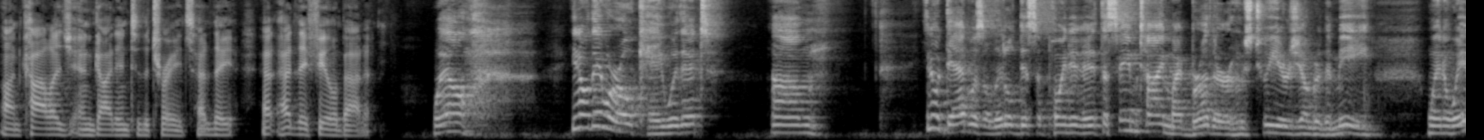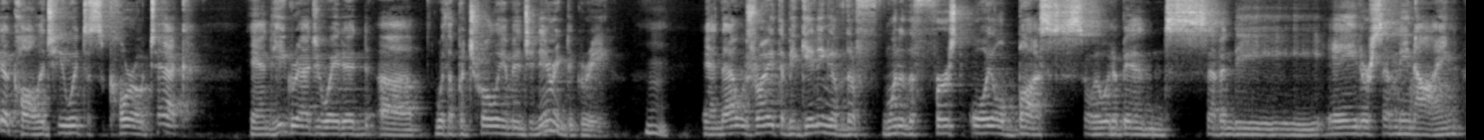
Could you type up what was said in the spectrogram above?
on college and got into the trades? How did they how, how did they feel about it? Well, you know, they were okay with it. Um, you know, Dad was a little disappointed, and at the same time, my brother, who's two years younger than me, went away to college. He went to Socorro Tech, and he graduated uh, with a petroleum engineering degree. Hmm and that was right at the beginning of the one of the first oil busts. So it would have been seventy eight or seventy nine.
